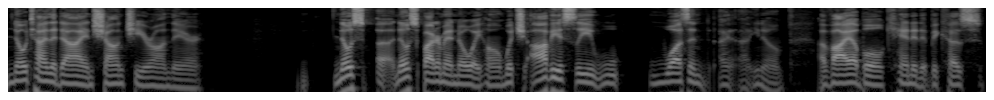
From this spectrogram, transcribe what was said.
No Time to Die and Shang Chi are on there. No, uh, no Spider-Man No Way Home, which obviously w- wasn't uh, uh, you know a viable candidate because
